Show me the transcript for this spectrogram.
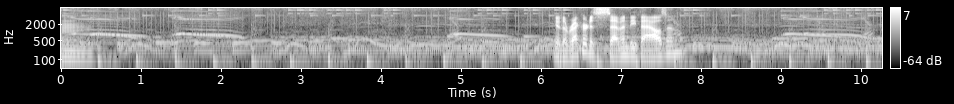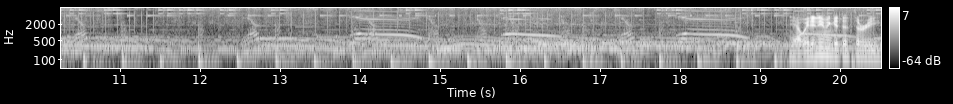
Hmm. Yeah, the record is 70,000. Yeah, we didn't even get to three.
